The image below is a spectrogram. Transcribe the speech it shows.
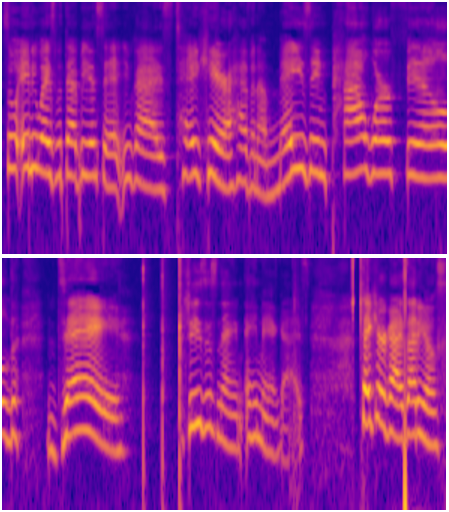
so, anyways, with that being said, you guys take care. Have an amazing, power filled day. Jesus' name. Amen, guys. Take care, guys. Adios.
